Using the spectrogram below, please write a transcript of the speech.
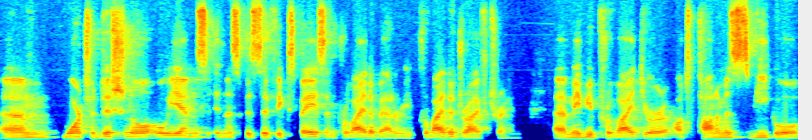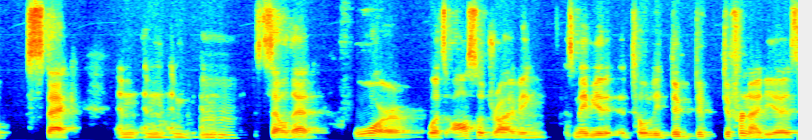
um, more traditional OEMs in a specific space and provide a battery, provide a drivetrain, uh, maybe provide your autonomous vehicle stack and, and, and, and mm-hmm. sell that or what's also driving is maybe a, a totally di- di- different idea is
